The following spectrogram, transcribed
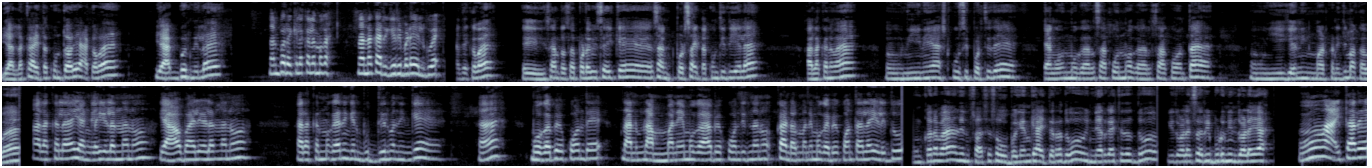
ಎಲ್ಲ ಕಾಯ್ತಾ ಕುಂತಾರ ಯಾಕವ? ಯಾಕೆ ಬರ್ನಿಲ್ಲ? ನಾನು ಕಲ ಮಗ. ನನ್ನ ಕರಿಗಿರಿ ಬೇಡ ಎಲ್ಗುವೆ. ಅದಕ್ಕವ? ಏ ಸಂತೋಷ ಪಡೋ ವಿಷಯಕ್ಕೆ ಸಂಕಟ ಪಟ್ಟು ಸಾಯ್ತಾ ಕುಂತಿದೀಯಲ್ಲ? ಅಲ್ಲ ಕಣವ ನೀನೇ ಅಷ್ಟು ಖುಷಿ ಪಡ್ತಿದೆ. ಹೆಂಗ ಒಂದು ಮಗಾರ ಸಾಕು ಒಂದು ಮಗಾರ ಸಾಕು ಅಂತ. ಹ್ಮ್, ಈಗ ಹಿಂಗೆ ಮಾಡ್ಕೊಂಡಿದ್ದಿ ಮಕ್ಕವ ಅಲಕಲ ಹೆಂಗ್ಲ ಹೇಳ ನಾನು? ಯಾವ ಬಾಲಿ ಹೇಳ ನಾನು? ಅಲಕನ ಮಗ ನಿಂಗೇನು ಬುದ್ಧಿ ಇಲ್ವ ನಿಂಗೆ? ಹಾಂ? ಮಗ ಬೇಕು ಅಂದೆ. ನಾನು ನಮ್ಮ ಮನೆ ಮಗ ಬೇಕು ಅಂದಿದ್ದು ನಾನು. ಕಂಡನ ಮನೆ ಮಗ ಬೇಕು ಅಂತೆಲ್ಲ ಹೇಳಿದ್ದು. ಉಂಕನವ ನಿನ್ನ ಸ್ವಾಸ ಸೌಭಾಗ್ಯನ್ಗೆ ಆಯ್ತಿರೋದು ಇನ್ಯಾರ್ಗೆ ಆಯ್ತಿರೋದು? ಇದೊಳೆ ಸರಿ ಬಿಡು ನಿಂದೊಳೆಯ ಹ್ಞೂ ಆಯ್ತಾರೆ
